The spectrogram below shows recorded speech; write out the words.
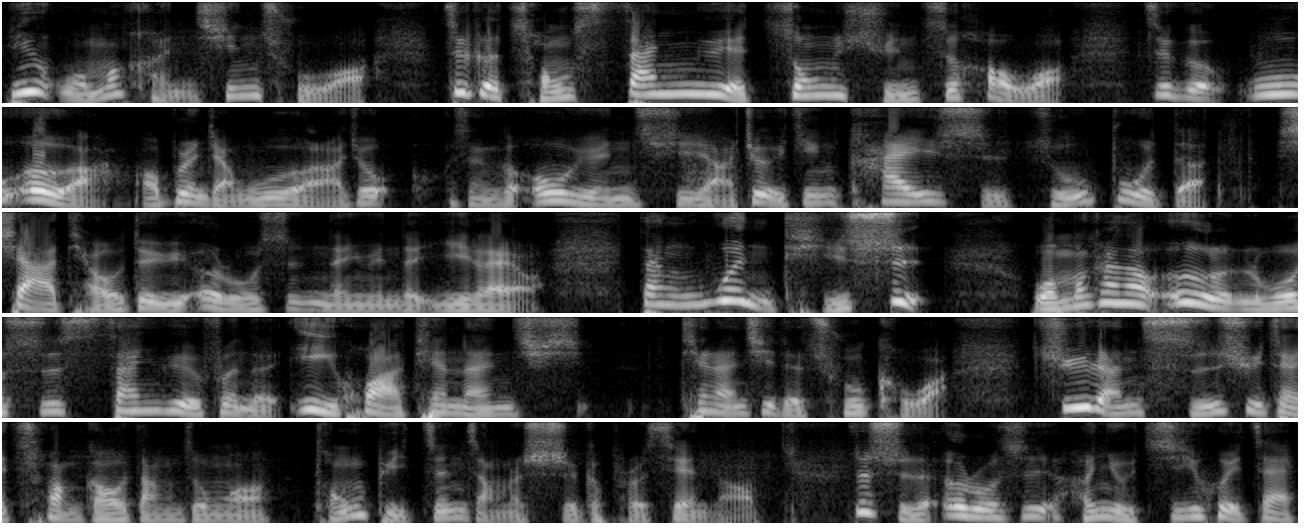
因为我们很清楚哦，这个从三月中旬之后哦，这个乌俄啊，哦，不能讲乌俄啊，就整个欧元区啊，就已经开始逐步的下调对于俄罗斯能源的依赖哦。但问题是，我们看到俄罗斯三月份的液化天然气。天然气的出口啊，居然持续在创高当中哦，同比增长了十个 percent 哦，这使得俄罗斯很有机会在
